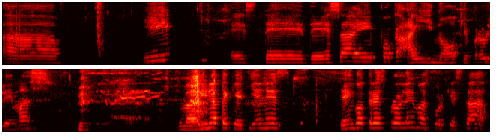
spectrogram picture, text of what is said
Ah, y este, de esa época, ay no, qué problemas. Imagínate que tienes, tengo tres problemas porque está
